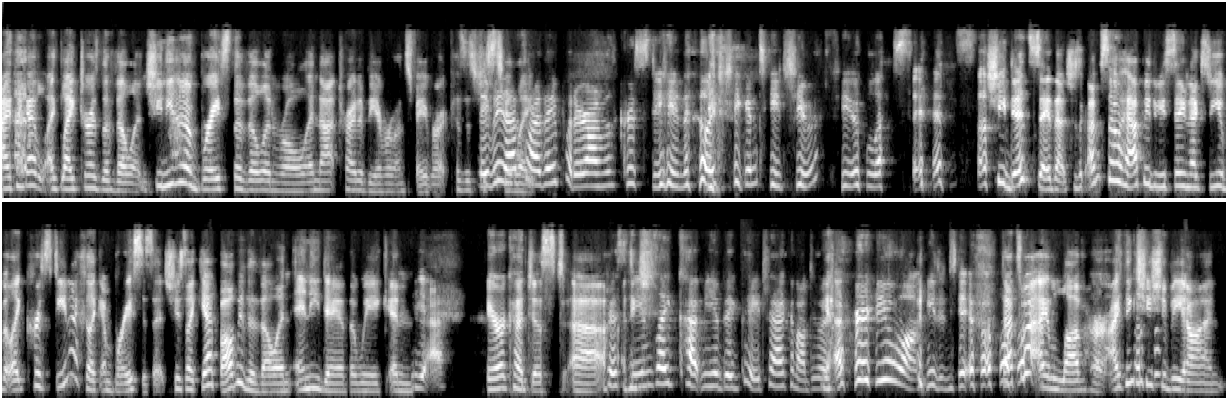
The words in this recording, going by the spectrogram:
I think I, I liked her as the villain. She needed to embrace the villain role and not try to be everyone's favorite because it's just maybe that's late. why they put her on with christine like she can teach you a few lessons she did say that. She's like, I'm so happy to be sitting next to you. But like Christine, I feel like embraces it. She's like, Yep, I'll be the villain any day of the week. And yeah Erica just uh christine's she- like cut me a big paycheck and i'll do Yeah. whatever you want me to do that's why I love her. I think she should be on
